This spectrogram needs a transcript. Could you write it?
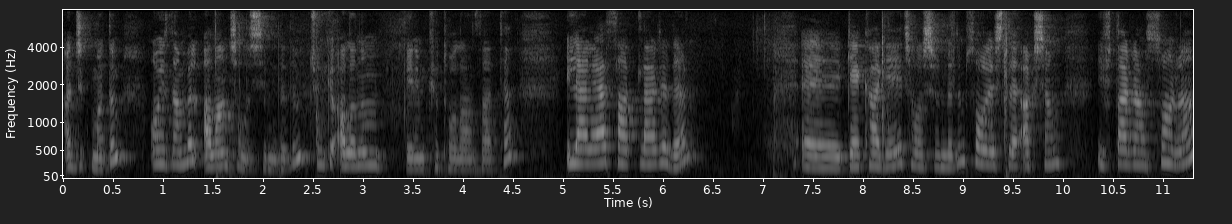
acıkmadım. O yüzden böyle alan çalışayım dedim. Çünkü alanım benim kötü olan zaten. İlerleyen saatlerde de e, GKG'ye çalışırım dedim. Sonra işte akşam iftardan sonra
